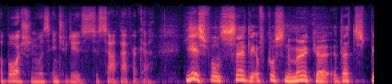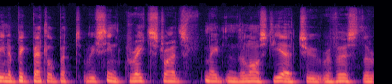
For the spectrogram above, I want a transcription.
abortion was introduced to South Africa? Yes, well, sadly, of course, in America, that's been a big battle, but we've seen great strides made in the last year to reverse the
